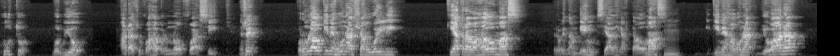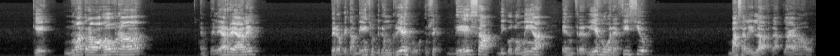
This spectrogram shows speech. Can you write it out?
justo volvió a dar su faja, pero no fue así. Entonces, por un lado tienes una Sean Whaley que ha trabajado más, pero que también se ha desgastado más. Mm. Y tienes a una Giovanna que no ha trabajado nada en peleas reales, pero que también eso tiene un riesgo. Entonces, de esa dicotomía entre riesgo-beneficio va a salir la, ganadora.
